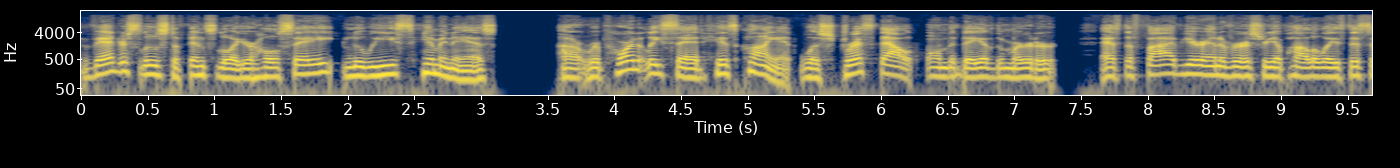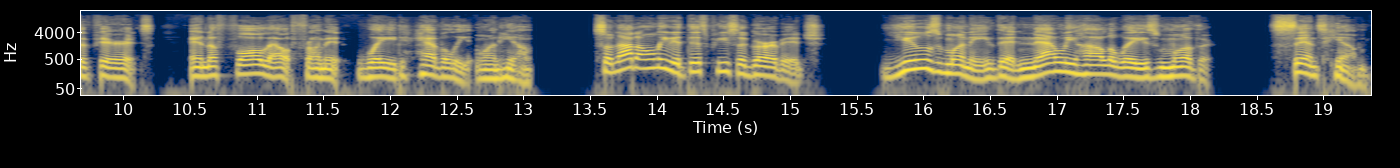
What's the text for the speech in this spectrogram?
Vandersloot's defense lawyer, Jose Luis Jimenez, uh, reportedly said his client was stressed out on the day of the murder as the five year anniversary of Holloway's disappearance and the fallout from it weighed heavily on him. So not only did this piece of garbage use money that Natalee Holloway's mother sent him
